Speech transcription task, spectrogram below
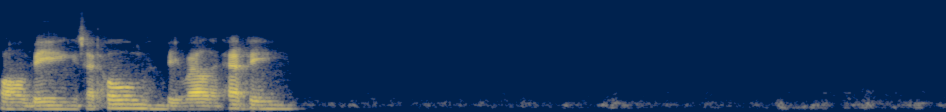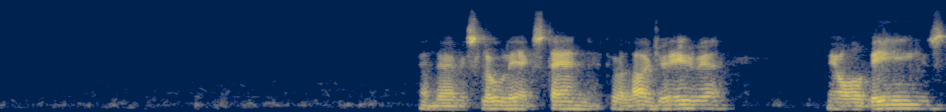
All beings at home, be well and happy. And then we slowly extend to a larger area. May all beings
